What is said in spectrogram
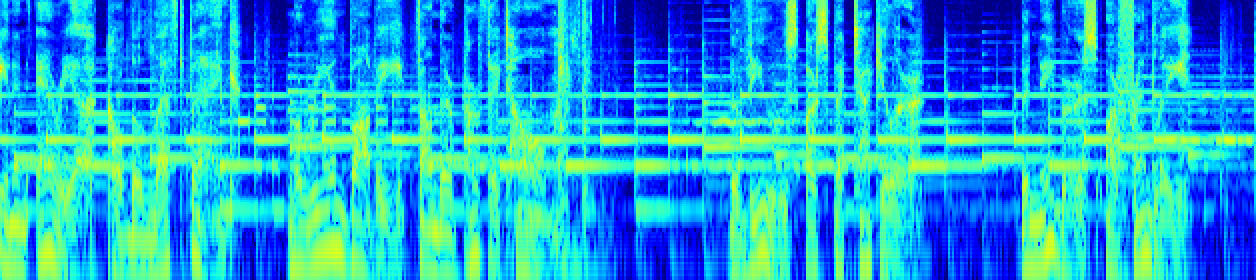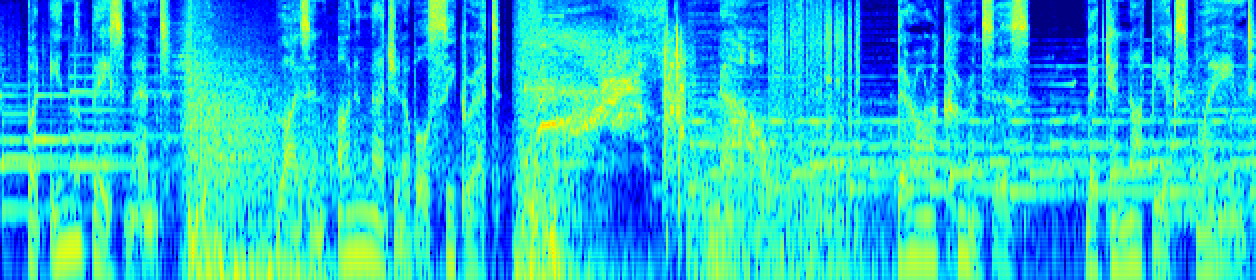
In an area called the left bank, Marie and Bobby found their perfect home. The views are spectacular. The neighbors are friendly. But in the basement lies an unimaginable secret. Now, there are occurrences that cannot be explained.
